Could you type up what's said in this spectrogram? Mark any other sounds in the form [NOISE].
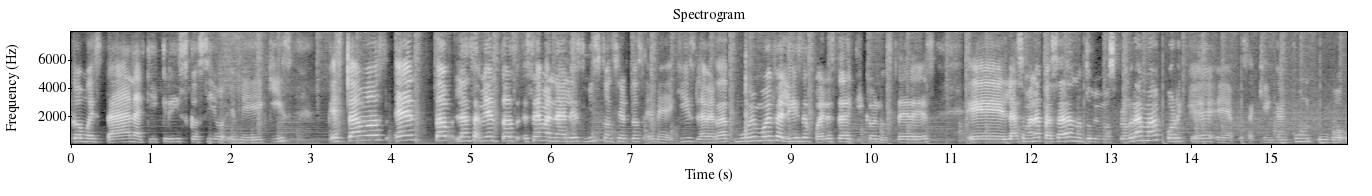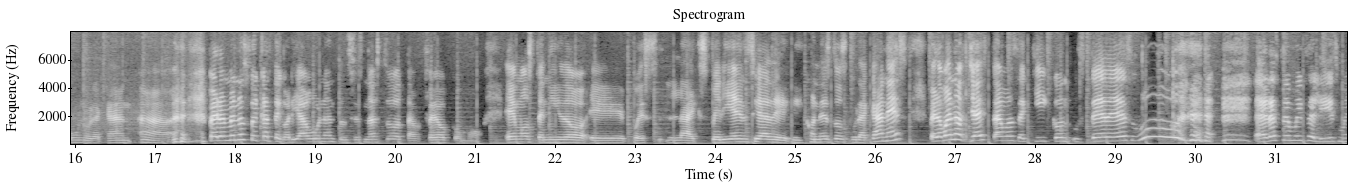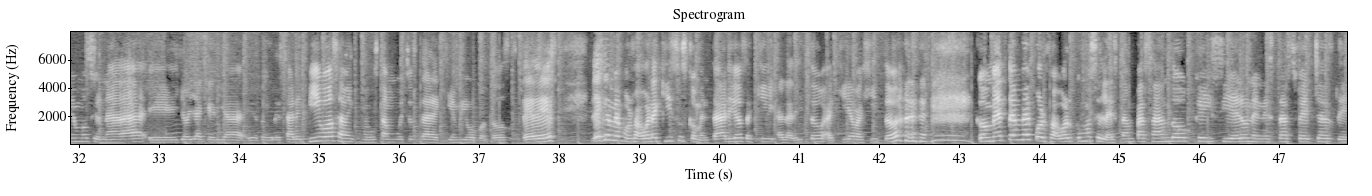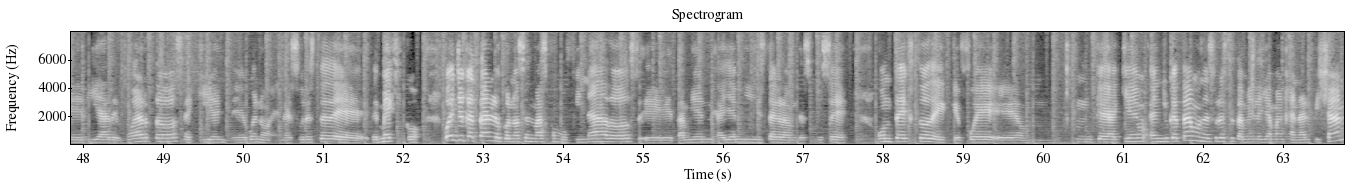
¿cómo están? Aquí Cris Cosío MX. Estamos en Top Lanzamientos Semanales, mis conciertos MX. La verdad, muy, muy feliz de poder estar aquí con ustedes. Eh, la semana pasada no tuvimos programa porque eh, pues aquí en Cancún hubo un huracán, ah, [LAUGHS] pero al menos fue categoría 1, entonces no estuvo tan feo como hemos tenido eh, pues la experiencia de con estos huracanes. Pero bueno, ya estamos aquí con ustedes. ¡Uh! [LAUGHS] verdad estoy muy feliz, muy emocionada. Yo ya quería regresar en vivo, saben que me gusta mucho estar aquí en vivo con todos ustedes. Déjenme por favor aquí sus comentarios, aquí al ladito aquí abajito. [LAUGHS] Coméntame por favor cómo se la están pasando, qué hicieron en estas fechas de Día de Muertos, aquí en, eh, bueno, en el sureste de, México. O en Yucatán lo conocen más como finados. Eh, también allá en mi Instagram les puse un texto de que fue... Em, que aquí en, Yucatán, en el sureste también le llaman Janal Pichán,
